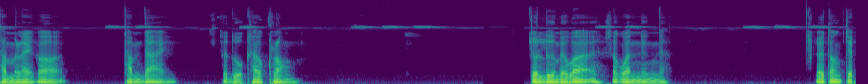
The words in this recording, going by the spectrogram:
ทำอะไรก็ทำได้สะดวกเข้าคล่อง จนลืมไปว่าสักวันหนึ่งนะก็ต้องเจ็บ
